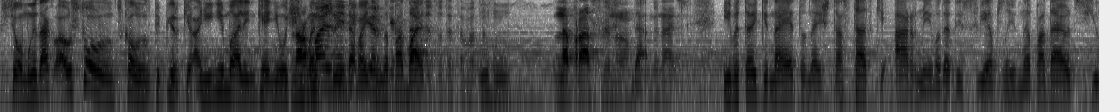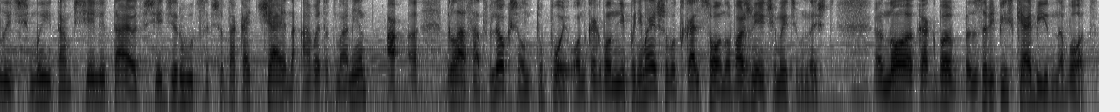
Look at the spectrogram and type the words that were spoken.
Все, мы так... А что он сказал, пипирки? Они не маленькие, они очень Нормальные большие, давайте нападать. вот это вот. Угу напраслину да. гнать. И в итоге на эту, значит, остатки армии вот этой светлой нападают силы тьмы, там все летают, все дерутся, все так отчаянно. А в этот момент а, а, глаз отвлекся, он тупой, он как бы он не понимает, что вот кольцо, оно важнее, чем этим, значит. Но как бы за пиписьки обидно, вот.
